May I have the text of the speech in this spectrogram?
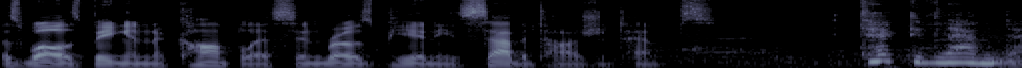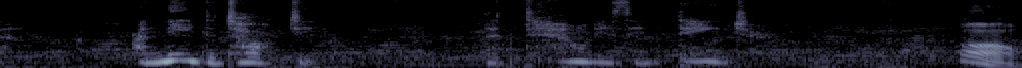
as well as being an accomplice in Rose Peony's sabotage attempts. Detective Lavender, I need to talk to you. The town is in danger. Oh,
